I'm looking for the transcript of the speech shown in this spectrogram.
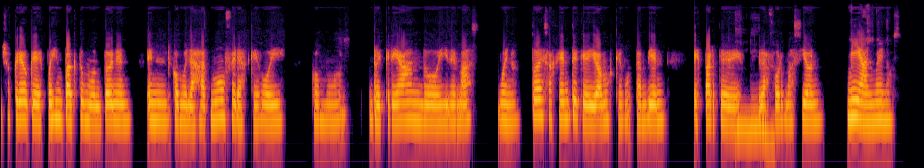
yo creo que después impacta un montón en, en como las atmósferas que voy como recreando y demás. Bueno, toda esa gente que digamos que también es parte de la formación mía al menos.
